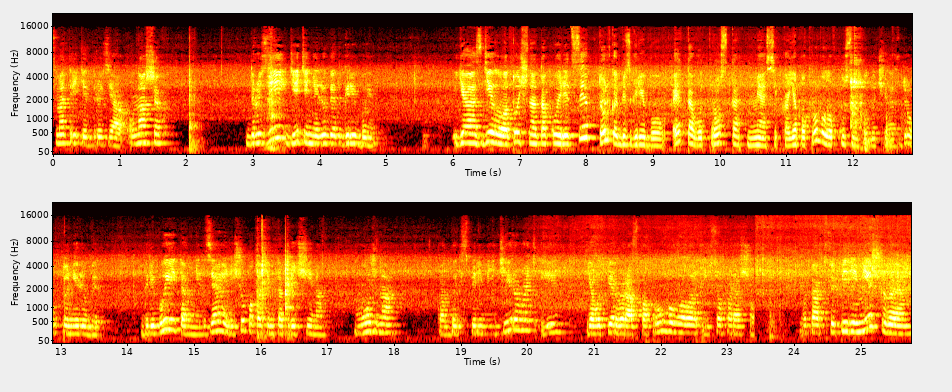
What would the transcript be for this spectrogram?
Смотрите, друзья, у наших друзей дети не любят грибы. Я сделала точно такой рецепт, только без грибов. Это вот просто мясика. Я попробовала, вкусно получилось. Вдруг кто не любит грибы, там нельзя или еще по каким-то причинам. Можно как бы экспериментировать. И я вот первый раз попробовала, и все хорошо. Вот так все перемешиваем.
